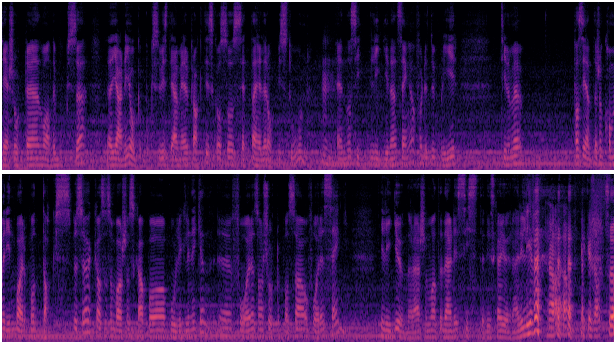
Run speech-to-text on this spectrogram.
T-skjorte, en vanlig bukse. eh, Gjerne joggebukse hvis det er mer praktisk. Og så sett deg heller opp i stolen mm. enn å sitte, ligge i den senga. For du blir til og med pasienter som kommer inn bare på dagsbesøk, altså som bare som skal på poliklinikken, eh, får en sånn skjorte på seg og får en seng. De ligger under der som at det er det siste de skal gjøre her i livet. Ja, ja, ikke sant? Så,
